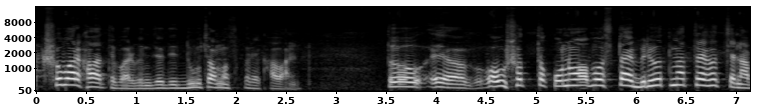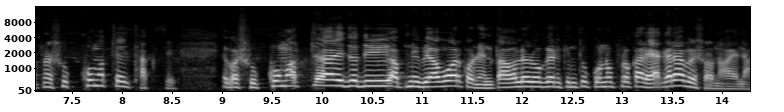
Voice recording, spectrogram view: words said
একশো বার খাওয়াতে পারবেন, যদি দু চামচ করে খাওয়ান। তো ঔষধ তো কোনো অবস্থায় বৃহৎ মাত্রায় হচ্ছে না, আপনার সূক্ষ্ম মাত্রায় থাকছে। এবার সূক্ষ্ম মাত্রায় যদি আপনি ব্যবহার করেন, তাহলে রোগের কিন্তু কোনো প্রকার অ্যাগ্রাভেশন হয় না।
